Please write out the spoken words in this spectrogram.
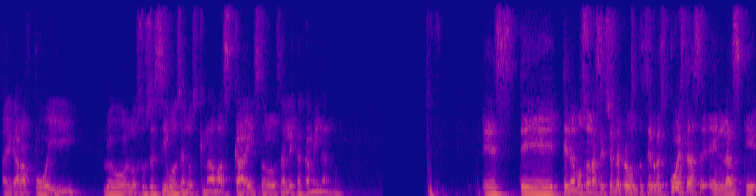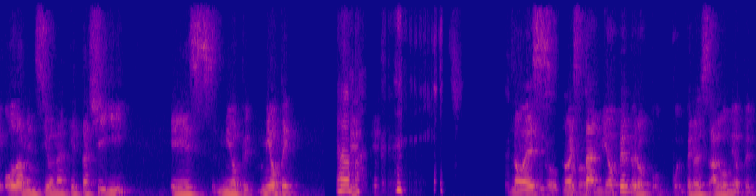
a Igarapo y luego los sucesivos en los que nada más cae y solo se aleja caminando. Este, tenemos una sección de preguntas y respuestas en las que Oda menciona que Tashigi es miope. miope. Ah, Eh, no es, Miope, no es ¿no? tan miope, pero, pero es algo miope.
